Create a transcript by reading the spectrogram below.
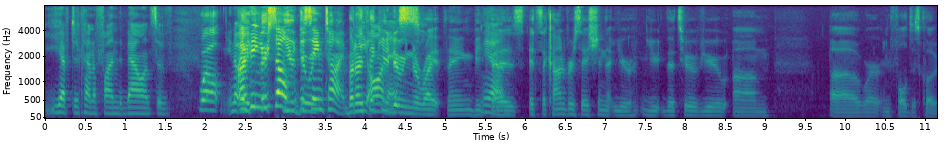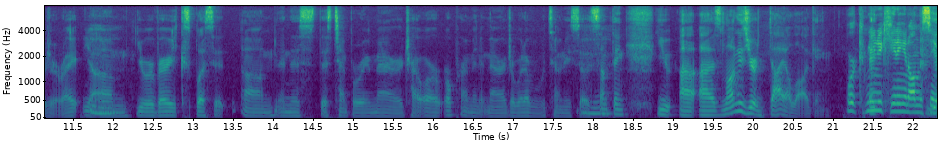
you have to kind of find the balance of Well, You know, and being yourself at the same time. But I think you're doing the right thing because it's a conversation that you're, you, the two of you, um, uh, were in full disclosure, right? Yeah, Mm-hmm. um, you were very explicit um, in this this temporary marriage how, or, or permanent marriage or whatever with Toni. So Mm-hmm. it's something you, uh, as long as you're dialoguing, we're communicating it on the same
